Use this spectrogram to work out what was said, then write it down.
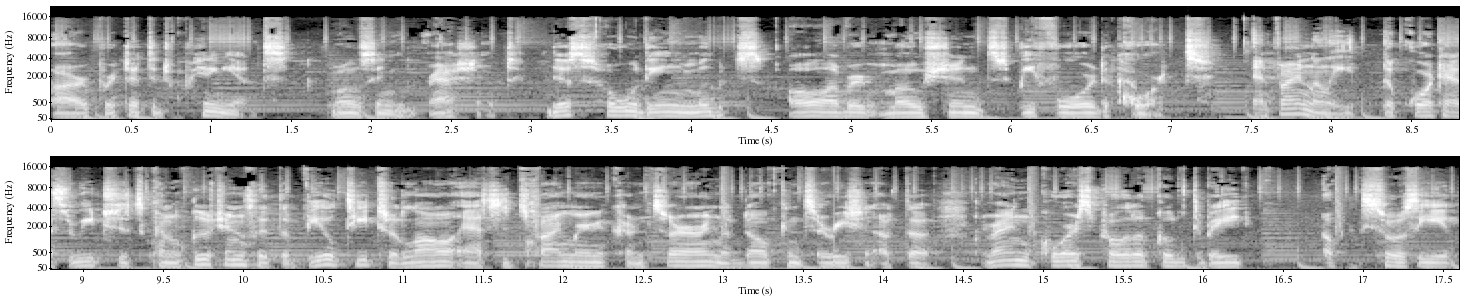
are protected opinions, most rationed. This holding moots all other motions before the court. And finally, the court has reached its conclusions with the fealty to law as its primary concern of no consideration of the rancorous political debate associated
